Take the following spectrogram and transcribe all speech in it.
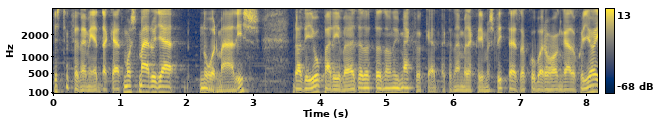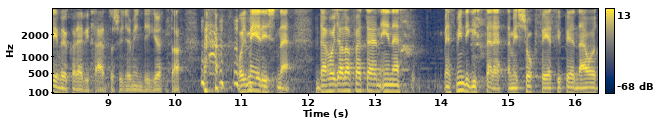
és tökre nem érdekelt. Most már ugye normális, de azért jó pár évvel ezelőtt azon hogy meghökkentek az emberek, hogy most Twitter zakóba rohangálok, hogy jaj, én vagyok a revitáncos, ugye mindig jött a, hogy miért is ne. De hogy alapvetően én ezt ezt mindig is szerettem, és sok férfi például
